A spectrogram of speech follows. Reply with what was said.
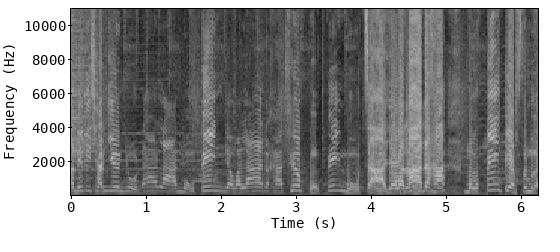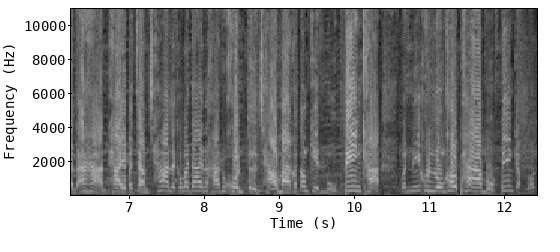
ตอนนี้ดิฉันยืนอยู่หน้าร้านหมูปิ้งเยาวราชนะคะ ชื่อหมูปิ้งหมูจ๋าเยาวราชนะคะ หมูปิ้งเปรียบเสมือนอาหารไทยประจำชาติเลยก็ว่าได้นะคะ ทุกคนตื่นเช้ามาก็ต้องกินหมูปิ้งค่ะ วันนี้คุณลุงเขาพาหมูปิ้งกับรถ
